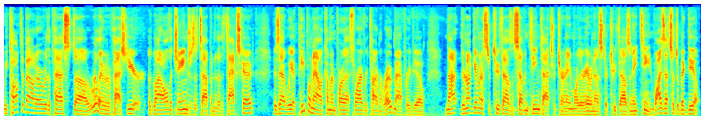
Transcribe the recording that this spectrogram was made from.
We talked about over the past, uh, really over the past year, about all the changes that's happened to the tax code. Is that we have people now coming part of that Thrive Retirement Roadmap review. Not they're not giving us their 2017 tax return anymore. They're giving us their 2018. Why is that such a big deal?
